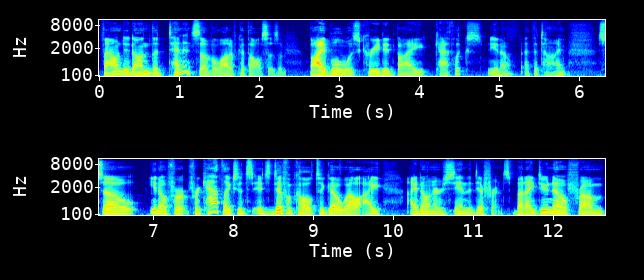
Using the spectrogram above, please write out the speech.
founded on the tenets of a lot of catholicism bible was created by catholics you know at the time so you know for for catholics it's it's difficult to go well i i don't understand the difference but i do know from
